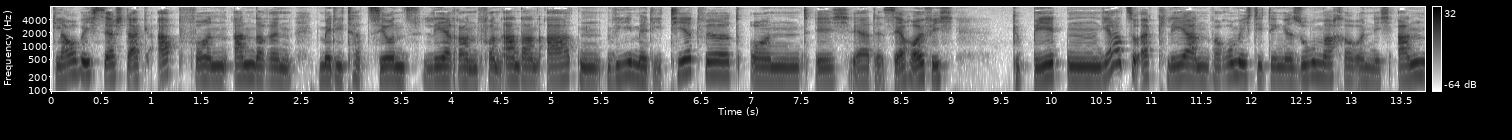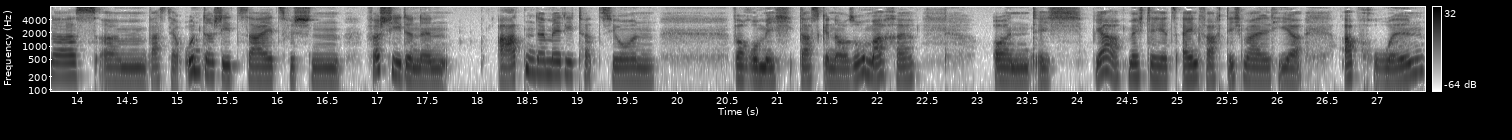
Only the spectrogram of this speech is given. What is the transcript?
glaube ich, sehr stark ab von anderen Meditationslehrern, von anderen Arten, wie meditiert wird und ich werde sehr häufig gebeten, ja, zu erklären, warum ich die Dinge so mache und nicht anders, ähm, was der Unterschied sei zwischen verschiedenen Arten der Meditation, warum ich das genau so mache und ich, ja, möchte jetzt einfach dich mal hier abholen,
